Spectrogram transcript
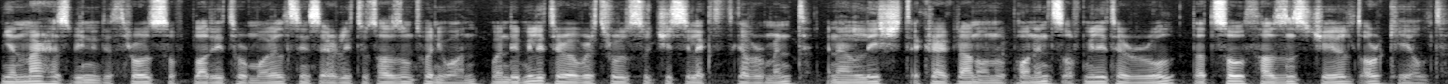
Myanmar has been in the throes of bloody turmoil since early 2021 when the military overthrew Suu Kyi's elected government and unleashed a crackdown on opponents of military rule that saw thousands jailed or killed.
